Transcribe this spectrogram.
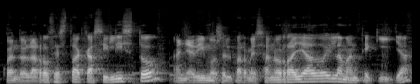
Cuando el arroz está casi listo, añadimos el parmesano rallado y la mantequilla.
